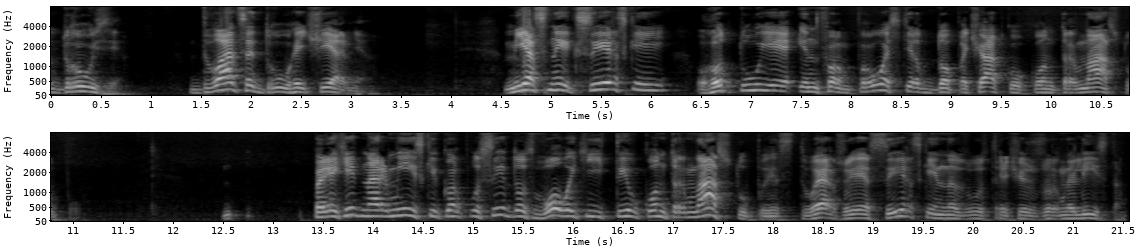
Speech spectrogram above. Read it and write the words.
друзі! 22 червня. М'ясник Сирський готує інформпростір до початку контрнаступу. Перехід на армійські корпуси дозволить йти в контрнаступи, стверджує Сирський на зустрічі з журналістами.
